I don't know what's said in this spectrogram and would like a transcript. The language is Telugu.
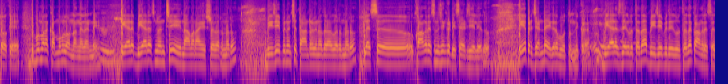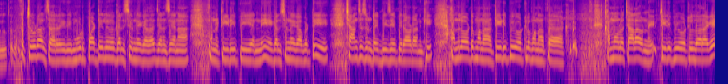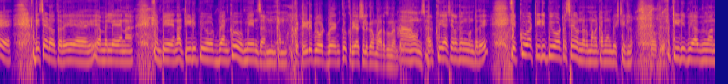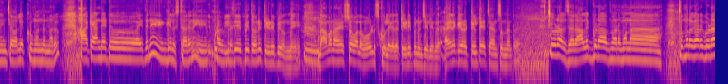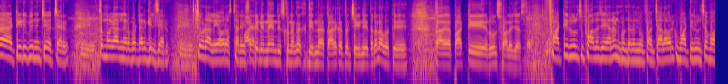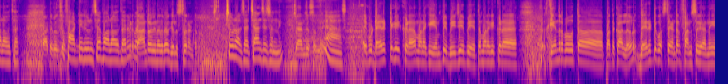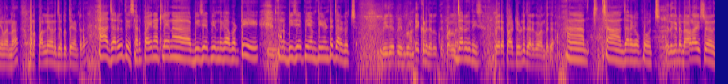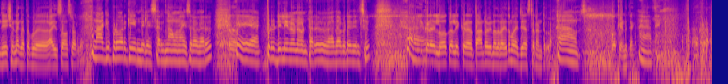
ఓకే. ఇప్పుడు మన ఖమ్మంలో ఉన్నాం కదండి. టీఆర్ఎస్ బీఆర్ఎస్ నుంచి నామా నాగేశ్వరరావు గారు ఉన్నారు. బీజేపీ నుంచి తాండ్ర వినోదరావు గారు ఉన్నారు. ప్లస్ కాంగ్రెస్ నుంచి ఇంకా డిసైడ్ చేయలేదు. ఏ జెండా ఎగరబోతుంది ఇక్కడ? బీఆర్ఎస్ ఎగురుతుందా బీజేపీ ఎగురుతుందా కాంగ్రెస్ ఎగురుతుందా? చూడాలి సార్. ఇది మూడు పార్టీలు కలిసి ఉన్నాయి కదా. జనసేన మన టీడీపీ అన్నీ కలిసి ఉన్నాయి కాబట్టి ఛాన్సెస్ ఉంటాయి బీజేపీ రావడానికి. అందులో ఒకటి మన టీడీపీ ఓట్లు మన త- ఖమ్మంలో చాలా ఉన్నాయి. టీడీపీ ఓట్ల ద్వారాగే డిసైడ్ అవుతారు. ఏ ఎమ్మెల్యే అయినా ఎంపీ అయినా TDP vote bank main sir మన ఇక్కడ టీడీపీ ఓట్ బ్యాంక్ క్రియాశీలకంగా మారుతుందంట ఆ, అవును సార్ క్రియాశీలకంగా ఉంటుంది. ఎక్కువ టీడీపీ ఓటర్సే ఉన్నారు మన ఖమ్మం డిస్టిక్లో. టీడీపీ అభిమానించే వాళ్ళు ఎక్కువ మంది ఉన్నారు. ఆ క్యాండిడేట్ అయితేనే గెలుస్తారని. బీజేపీతోని టీడీపీ ఉంది. నామనాగేశ్వరరావు వాళ్ళ ఓల్డ్ స్కూలే కదా టీడీపీ నుంచి వెళ్ళింది. ఆయనకి టిల్ట్ అయ్యే ఛాన్స్ ఉందంటారా? చూడాలి సార్ వాళ్ళకి కూడా మరి మొన్న తుమ్మల గారు కూడా టీడీపీ నుంచే వచ్చారు. తుమ్మల గారు నిలబడ్డారు గెలిచారు. చూడాలి ఎవరు వస్తారు పార్టీ నిర్ణయం తీసుకున్నాక కింద కార్యకర్తలు చేంజ్ అవుతారా లేకపోతే పార్టీ రూల్స్ ఫాలో చేస్తారా? పార్టీ రూల్స్ ఫాలో చేయాలనుకుంటున్నాం చాలా వరకు పార్టీ రూల్సే ఫాలో అవుతారు. పార్టీ రూల్స్ పార్టీ రూల్సే ఫాలో అవుతారు. తాండ్ర వినోదరావు గెలుస్తారంటారు. చూడాలి సార్ ఛాన్సెస్ ఉన్నాయి. ఛాన్సెస్ ఉన్నాయి. ఇప్పుడు డైరెక్ట్గా ఇక్కడ మనకి ఎంపీ బీజేపీ అయితే మనకి ఇక్కడ కేంద్ర ప్రభుత్వ పథకాలు డైరెక్ట్గా వస్తాయంటారు ఫండ్స్ కానీ ఏమన్నా మన పనులు ఏమైనా జరుగుతాయి అంటారా? ఆ, జరుగుతాయి సార్. పైన ఎట్లయినా బీజేపీ ఉంది కాబట్టి మన బీజేపీ ఎంపీ ఉంటే జరగచ్చు. బీజేపీ ఇప్పుడు ఉంటే ఇక్కడ జరుగుతాయి పనులు. జరుగుతాయి సార్. వేరే పార్టీ ఉంటే జరగవు అంతగా. ఆ, చ- జరగకపోవచ్చు. ఎందుకంటే నారాయణ చేసిండే గత ఐదు సంవత్సరాల్లో? నాకు ఇప్పటి వరకు ఏం తెలియదు సార్ నామనాగేశ్వరరావు గారు. ఏ, ఇప్పుడు ఢిల్లీలోనే ఉంటారు అదొకటే తెలుసు. ఆ, ఇక్కడ లోకల్ ఇక్కడ తాండ్ర వినోదరావు అయితే మనకి చేస్తారంటారు. ఆ, అవును సార్. ఓకే అండి థ్యాంక్ థ్యాంక్ యూ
